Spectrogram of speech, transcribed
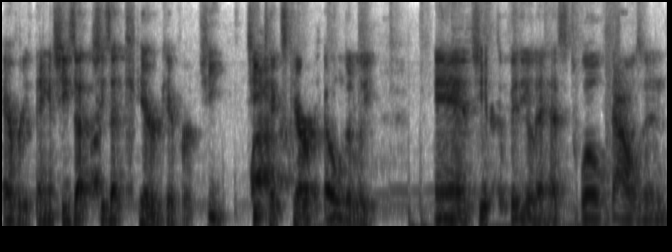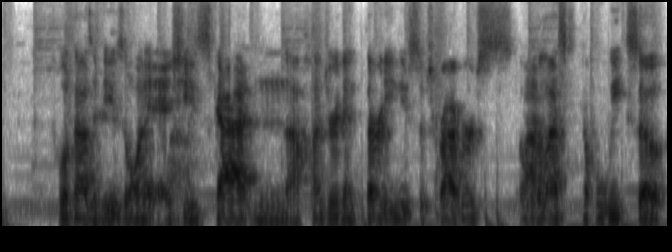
everything. And she's a she's a caregiver. She she Wow. takes care of elderly. And she has a video that has 12,000 12,000 views on it and Wow. she's gotten 130 new subscribers over the last couple weeks. So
